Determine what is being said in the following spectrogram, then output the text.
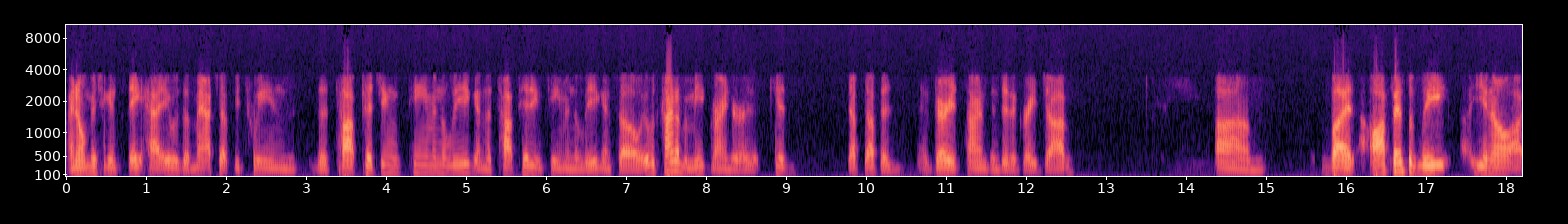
I know Michigan State had it was a matchup between the top pitching team in the league and the top hitting team in the league, and so it was kind of a meat grinder. Kids stepped up at, at various times and did a great job. Um, but offensively, you know, I,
